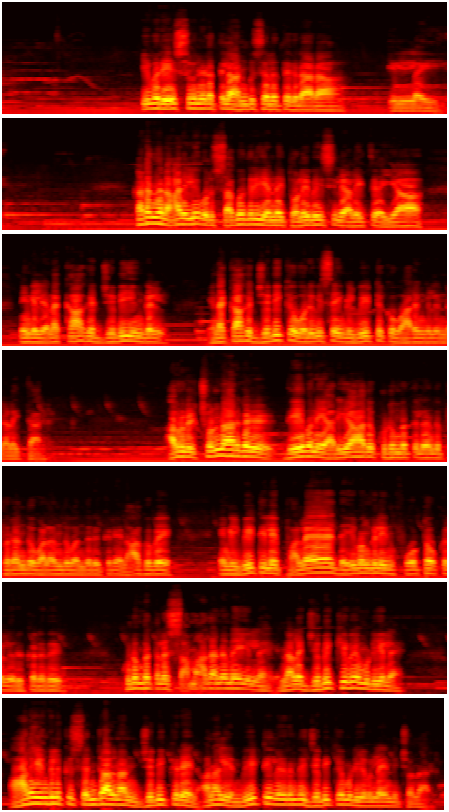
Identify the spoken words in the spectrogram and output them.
இவர் இயேசுவினிடத்தில் அன்பு செலுத்துகிறாரா? இல்லை. கடந்த நாளிலே ஒரு சகோதரி என்னை தொலைபேசியில் அழைத்து ஐயா நீங்கள் எனக்காக ஜெபியுங்கள். எனக்காக ஜெபிக்க ஒரு விசை எங்கள் வீட்டுக்கு வாருங்கள் என்று அழைத்தார்கள். அவர்கள் சொன்னார்கள் தேவனை அறியாத குடும்பத்திலிருந்து பிறந்து வளர்ந்து வந்திருக்கிறேன். ஆகவே எங்கள் வீட்டிலே பல தெய்வங்களின் போட்டோக்கள் இருக்கிறது. குடும்பத்தில் சமாதானமே இல்லை. என்னால் ஜெபிக்கவே முடியல. ஆலயங்களுக்கு சென்றால் நான் ஜெபிக்கிறேன். ஆனால் என் வீட்டில் இருந்து ஜெபிக்க முடியவில்லை என்று சொன்னார்கள்.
